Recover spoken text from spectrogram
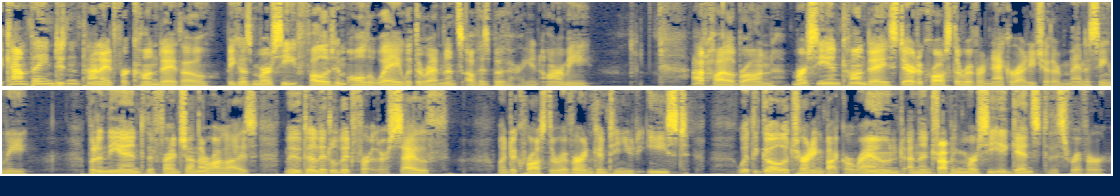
The campaign didn't pan out for Conde, though, because Mercy followed him all the way with the remnants of his Bavarian army. At Heilbronn, Mercy and Conde stared across the river Neckar at each other menacingly, but in the end the French and their allies moved a little bit further south, went across the river and continued east, with the goal of turning back around and then trapping Mercy against this river.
